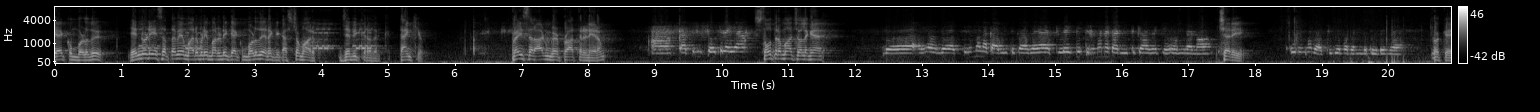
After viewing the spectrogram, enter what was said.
கேட்கும் பொழுது என்னுடைய சத்தமே மறுபடியும் மறுபடியும் கேட்கும் பொழுது எனக்கு கஷ்டமாக இருக்கும். ஜெபிக்கிறதற்கு. தேங்க்யூ பிரைஸ் உங்கள் பிரார்த்தனை நேரம். ஸ்தோத்திரமா சொல்லுங்க. திருமண காரியத்துக்காக பிள்ளைக்கு திருமண காரியத்துக்காக சொல்லணும் சரி. குடும்ப ரசிக்கப்படம் விடுங்க. ஓகே.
